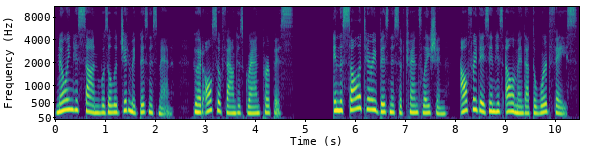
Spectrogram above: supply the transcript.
knowing his son was a legitimate businessman, who had also found his grand purpose. In the solitary business of translation, Alfred is in his element at the word face,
